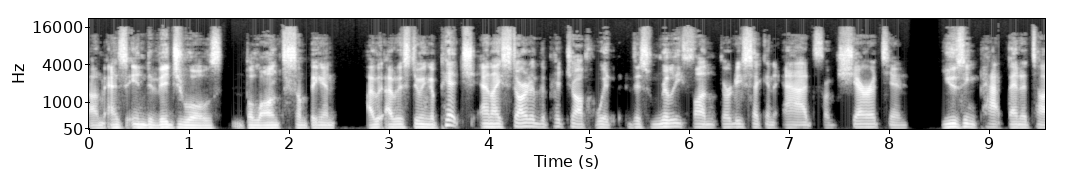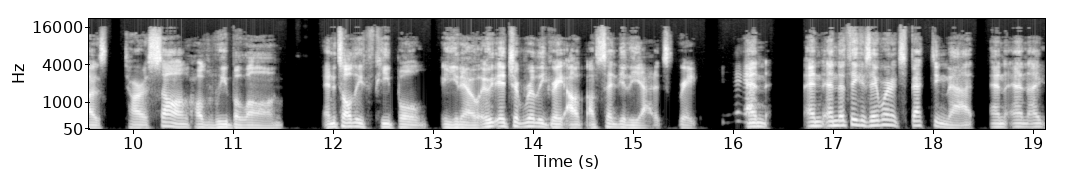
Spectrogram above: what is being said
um, as individuals, belong to something? And I, I, was doing a pitch and I started the pitch off with this really fun 30 second ad from Sheraton using Pat Benatar's song called We Belong. And it's all these people, you know, it, it's a really great, I'll, I'll send you the ad. It's great. And and and the thing is they weren't expecting that and and i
